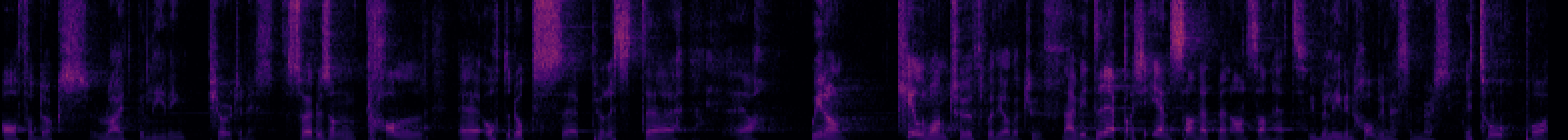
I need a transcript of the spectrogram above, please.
orthodox, right believing puritanist. så er du sånn kald, eh, ortodoks eh, purist. Eh, ja. We don't kill one truth with the other truth. Nei, vi dreper ikke én sannhet med en annen sannhet. We believe in holiness and mercy. Vi tror på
